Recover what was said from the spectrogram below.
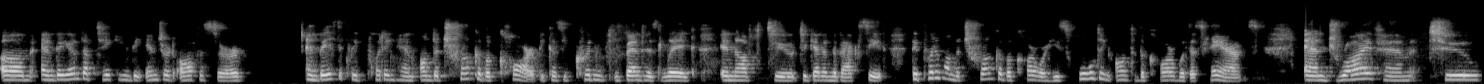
um, and they end up taking the injured officer and basically putting him on the trunk of a car because he couldn't bend his leg enough to to get in the back seat. They put him on the trunk of a car where he's holding onto the car with his hands and drive him to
